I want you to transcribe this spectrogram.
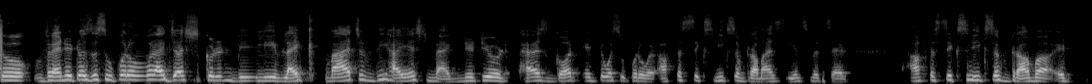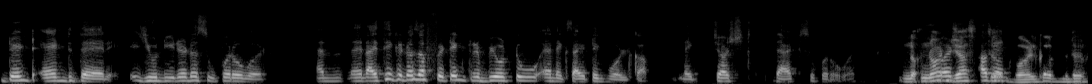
so when it was the super over, I just couldn't believe like match of the highest magnitude has gone into a super over after six weeks of drama, as Ian Smith said after six weeks of drama, it didn't end there. You needed a super over. And, and I think it was a fitting tribute to an exciting World Cup, like just that super over. No, not but just again, the World Cup, but the,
